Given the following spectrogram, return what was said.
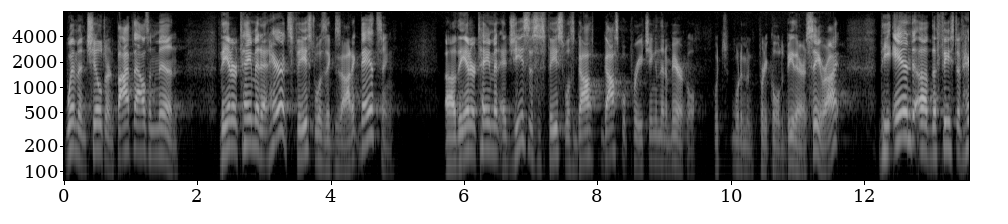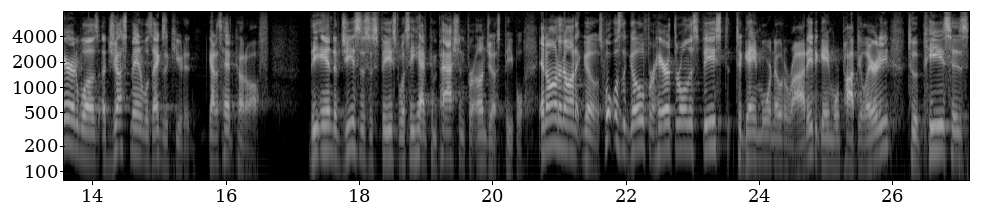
women, children, 5,000 men. The entertainment at Herod's feast was exotic dancing. Uh, the entertainment at Jesus' feast was go- gospel preaching and then a miracle, which would have been pretty cool to be there and see, right? The end of the feast of Herod was a just man was executed, got his head cut off. The end of Jesus' feast was he had compassion for unjust people. And on and on it goes. What was the goal for Herod throwing this feast? To gain more notoriety, to gain more popularity, to appease his,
